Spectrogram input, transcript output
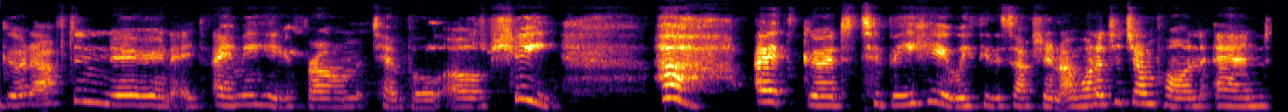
Good afternoon. It's Amy here from Temple of She. it's good to be here with you this afternoon. I wanted to jump on and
